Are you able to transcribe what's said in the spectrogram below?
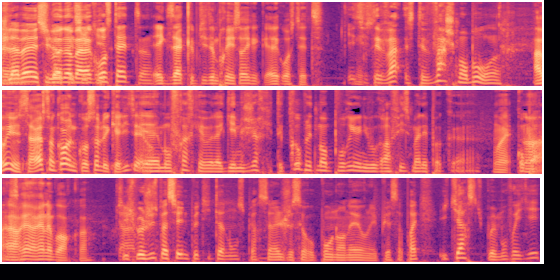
Je l'avais, Tu celui-là, bonhomme à la PC grosse tête. Exact, le petit homme préhistorique avec la grosse tête. Et c'était va- c'était vachement beau. Hein. Ah oui, mais ça reste encore une console de qualité. Et hein. mon frère qui avait la Game Gear qui était complètement pourrie au niveau graphisme à l'époque. euh. Ouais, comparé non, à ça. rien, rien à voir quoi. Si je peux juste passer une petite annonce personnelle, je sais au point où on en est, on est plus à ça près. Icar, si tu pouvais m'envoyer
